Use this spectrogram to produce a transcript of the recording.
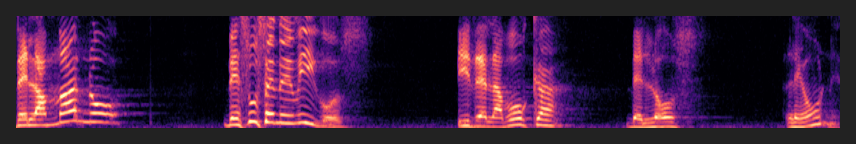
de la mano de sus enemigos y de la boca de los leones.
